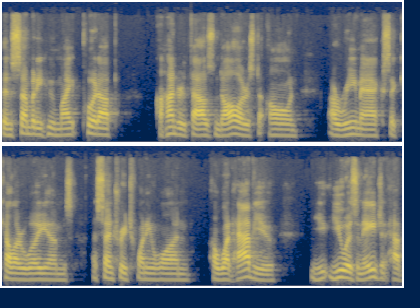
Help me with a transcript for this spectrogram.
than somebody who might put up $100,000 to own a Remax, a Keller Williams, a Century 21, or what have you, you, you as an agent have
